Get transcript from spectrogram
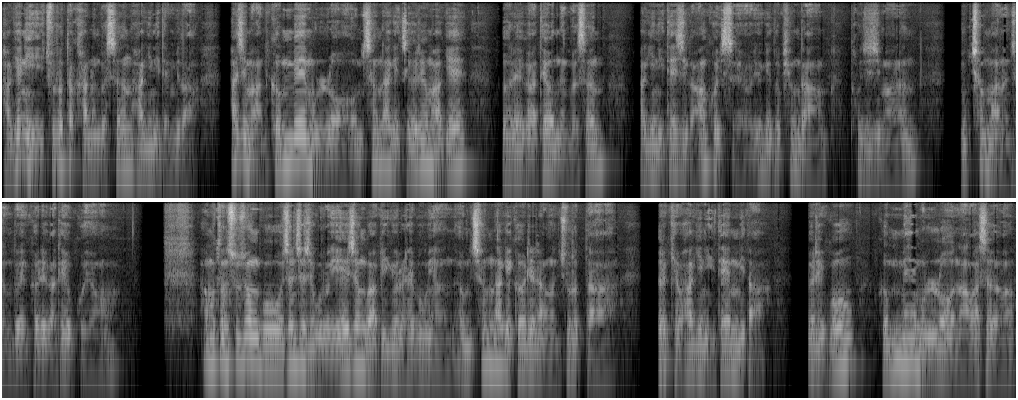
확연히 줄었다 하는 것은 확인이 됩니다. 하지만 급매물로 엄청나게 저렴하게 거래가 되었는 것은 확인이 되지가 않고 있어요. 여기도 평당 토지지만은 6천만 원 정도의 거래가 되었고요. 아무튼 수성구 전체적으로 예전과 비교를 해보면 엄청나게 거래량은 줄었다. 그렇게 확인이 됩니다. 그리고 급매물로 나와서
